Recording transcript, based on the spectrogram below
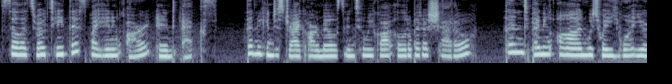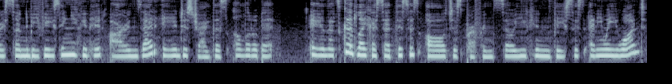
So let's rotate this by hitting R and X. Then we can just drag our mouse until we've got a little bit of shadow. Then depending on which way you want your sun to be facing, you can hit R and Z and just drag this a little bit. And that's good, like I said, this is all just preference, so you can face this any way you want.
